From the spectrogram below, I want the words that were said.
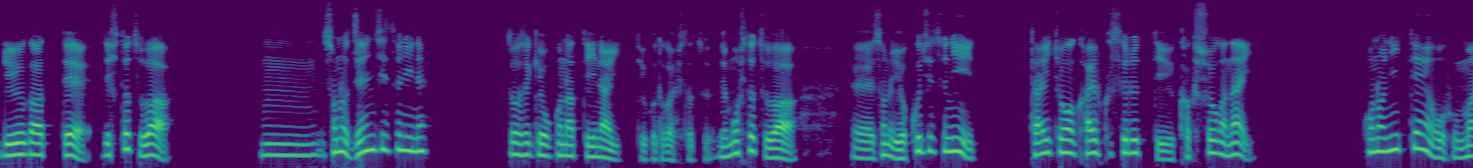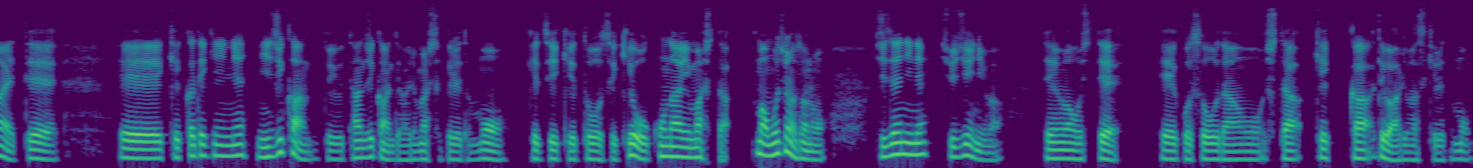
理由があって、で、一つは、うん、その前日にね、透析を行っていないっていうことが一つ。で、もう一つは、えー、その翌日に体調が回復するっていう確証がない。この2点を踏まえて、えー、結果的にね、2時間という短時間ではありましたけれども、血液透析を行いました。まあもちろんその、事前にね、主治医には電話をして、えー、ご相談をした結果ではありますけれども、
